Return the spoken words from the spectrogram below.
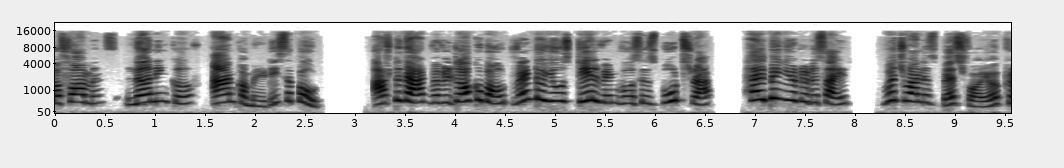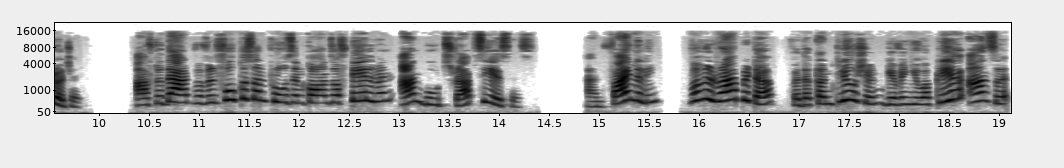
performance, learning curve, and community support. After that, we will talk about when to use Tailwind versus Bootstrap, helping you to decide which one is best for your project. After that, we will focus on pros and cons of Tailwind and Bootstrap CSS. And finally, we will wrap it up with a conclusion giving you a clear answer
